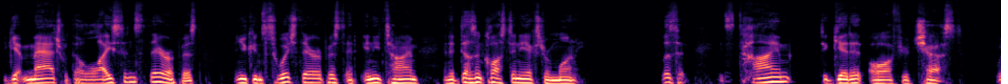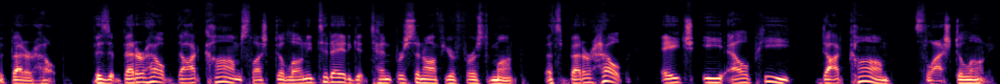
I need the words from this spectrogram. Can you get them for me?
you get matched with a licensed therapist, and you can switch therapists at any time, and it doesn't cost any extra money. Listen, it's time to get it off your chest with BetterHelp. Visit betterhelp.com slash Delony today to get 10% off your first month. That's BetterHelp, H-E-L-P dot com slash Delony.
